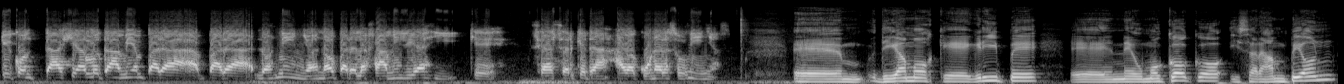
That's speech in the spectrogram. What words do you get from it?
que, contagiarlo también para, para los niños, ¿no? para las familias y que se acerquen a, vacunar a sus niños. Eh, digamos que gripe, eh, neumococo y sarampión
